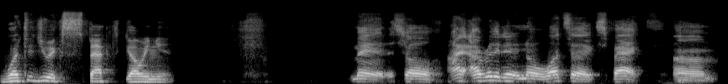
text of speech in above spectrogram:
what did you expect going in? Man, so I, I really didn't know what to expect. Um,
